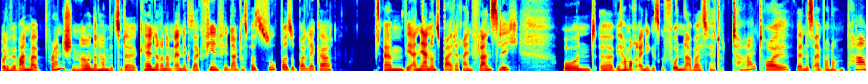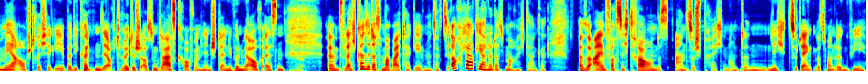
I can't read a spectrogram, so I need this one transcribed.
oder wir waren mal brunchen, ne? Und dann haben wir zu der Kellnerin am Ende gesagt, vielen, vielen Dank, das war super, super lecker. Ähm, wir ernähren uns beide rein pflanzlich. Und äh, wir haben auch einiges gefunden, aber es wäre total toll, wenn es einfach noch ein paar mehr Aufstriche gäbe. Die könnten sie auch theoretisch aus dem Glas kaufen und hinstellen, die würden wir auch essen. Ja. Ähm, vielleicht können sie das mal weitergeben. Dann sagt sie, ach ja, gerne, das mache ich, danke. Also einfach sich trauen, das anzusprechen und dann nicht zu denken, dass man irgendwie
